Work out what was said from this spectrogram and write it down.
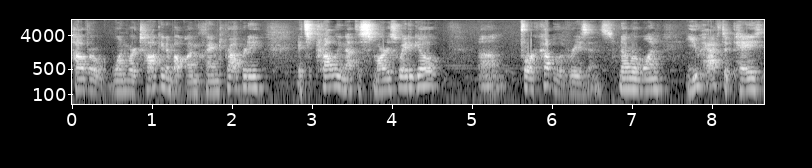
However, when we're talking about unclaimed property, it's probably not the smartest way to go um, for a couple of reasons. Number one, you have to pay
